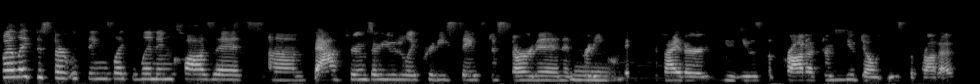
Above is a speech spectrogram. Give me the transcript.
but I like to start with things like linen closets. Um, bathrooms are usually pretty safe to start in and pretty mm. quick either you use the product or you don't use the product.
